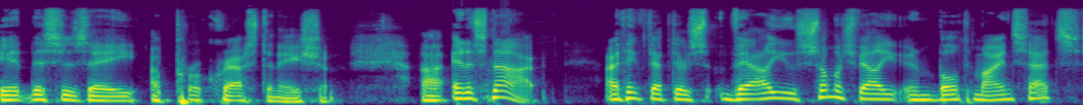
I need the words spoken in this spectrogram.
it, this is a, a procrastination. Uh, and it's not. I think that there's value, so much value in both mindsets,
